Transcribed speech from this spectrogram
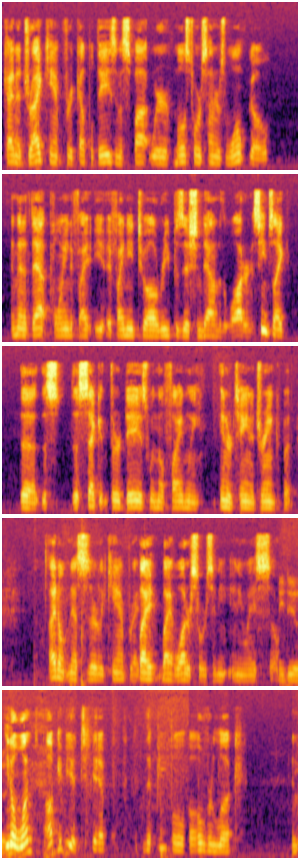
kind of dry camp for a couple days in a spot where most horse hunters won't go, and then at that point, if I if I need to, I'll reposition down to the water. And it seems like the the the second third day is when they'll finally entertain a drink, but. I don't necessarily camp right by, by a water source any anyways. So you know one I'll give you a tip that people overlook and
